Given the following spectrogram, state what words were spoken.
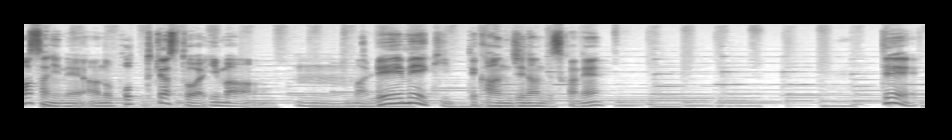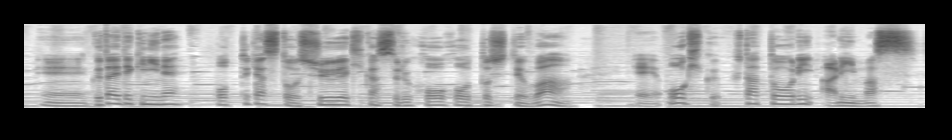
まさにねあのポッドキャストは今、うんまあ、黎明期って感じなんですかね。で、えー具体的にねポッドキャストを収益化する方法としては、えー大きく2通りあります。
